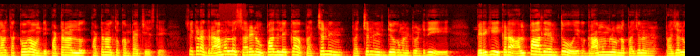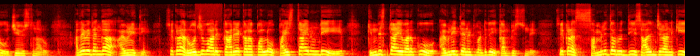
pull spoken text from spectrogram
చాలా తక్కువగా ఉంది పట్టణాల్లో పట్టణాలతో కంపేర్ చేస్తే. సో ఇక్కడ గ్రామాల్లో సరైన ఉపాధి లేక ప్రచ్ఛన్న ప్రచ్ఛన్న నిరుద్యోగం అనేటువంటిది పెరిగి ఇక్కడ అల్ప ఆదాయంతో ఇక గ్రామంలో ఉన్న ప్రజలు ప్రజలు జీవిస్తున్నారు. అదేవిధంగా అవినీతి. సో ఇక్కడ రోజువారీ కార్యకలాపాల్లో పై స్థాయి నుండి కింది స్థాయి వరకు అవినీతి అనేటువంటిది కనిపిస్తుంది. సో ఇక్కడ సమ్మిళిత వృద్ధి సాధించడానికి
